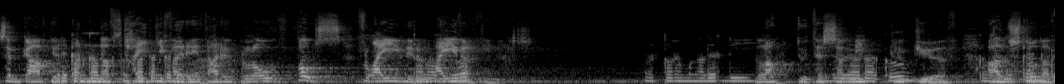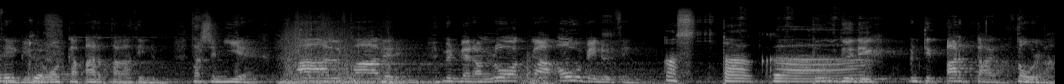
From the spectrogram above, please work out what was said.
sem gaf þér annaf tækifæri þar er blóð fós flæðir um æðar þín. Rektor yang mengalir di Láttu þessa miklu gjöf aðstóða þig í loka bardaga þínum þar sem ég, alfaðurinn, mun vera loka óvinur þinn. Astaga. Búðu þig undir bardaga, Þóra.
